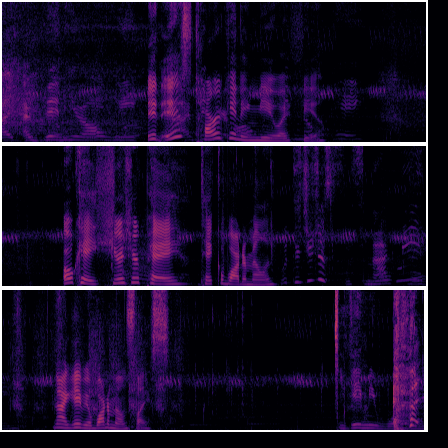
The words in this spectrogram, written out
I, I've been here all week. It is targeting you, I feel. Okay, here's your pay. Take a watermelon. What did you just smack me? No, I gave you a watermelon slice. You gave me one.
